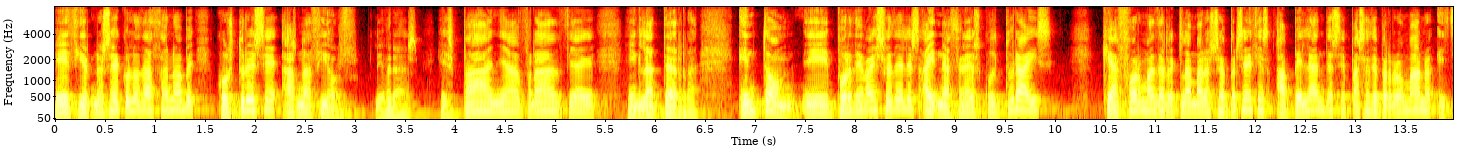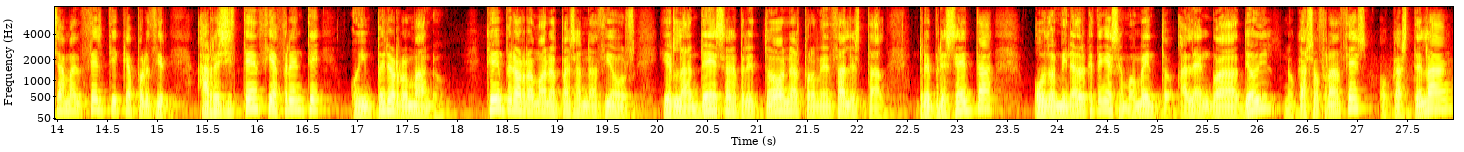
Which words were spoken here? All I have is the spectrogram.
é dicir, no século XIX construese as nacións liberais, España, Francia, Inglaterra. Entón, eh, por debaixo deles hai nacionais culturais que a forma de reclamar as súas presencias apelando a ese pasado prerromano e chaman céltica por decir a resistencia frente ao imperio romano que o Imperio Romano para esas nacións irlandesas, bretonas, provenzales, tal, representa o dominador que ten ese momento, a lengua de oil, no caso francés, o castelán,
